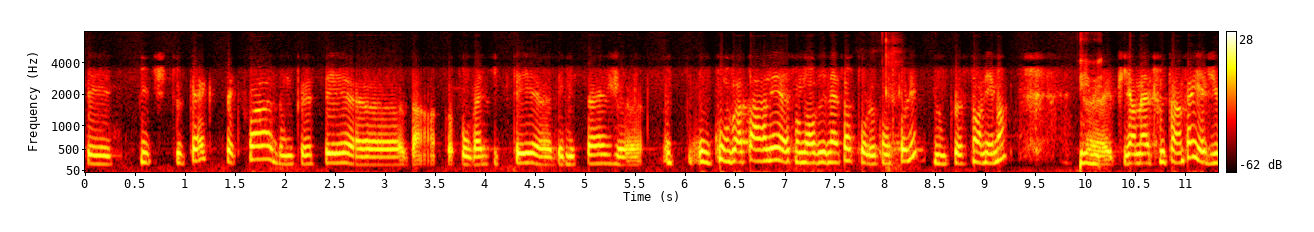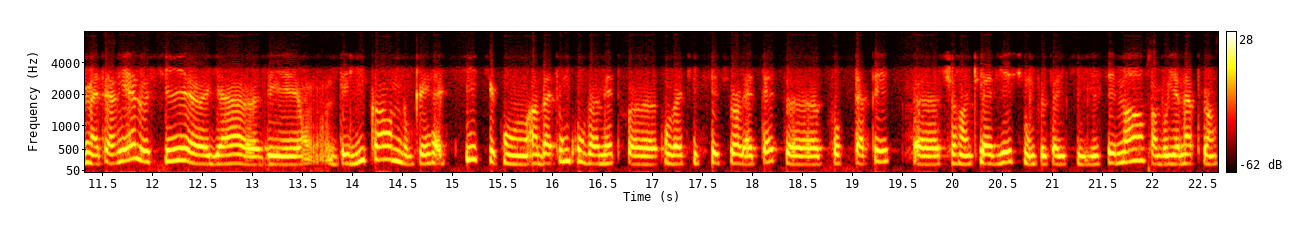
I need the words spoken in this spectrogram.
c'est speech to text cette fois. Donc euh, c'est euh, ben, quand on va dicter euh, des messages ou qu'on va parler à son ordinateur pour le contrôler, donc sans les mains. Et, et, puis il y en a tout un tas. Il y a du matériel aussi. il y a des, des licornes, donc les red un bâton qu'on va mettre, qu'on va fixer sur la tête pour taper euh, sur un clavier si on ne peut pas utiliser ses mains. Enfin bon, il y en a plein.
